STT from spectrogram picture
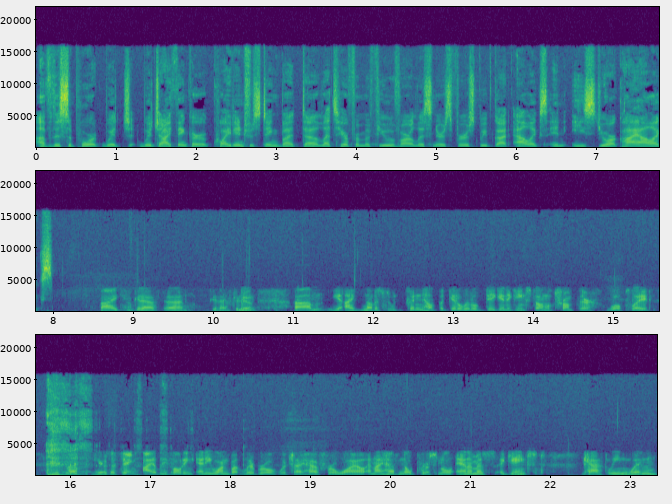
of the support, which which I think are quite interesting. But uh, let's hear from a few of our listeners. First, we've got Alex in East York. Hi, Alex. Hi. Good uh, good afternoon. Um, yeah, I noticed we couldn't help but get a little dig in against Donald Trump there. Well played. um, here's the thing I'll be voting anyone but liberal, which I have for a while, and I have no personal animus against Kathleen Wynne.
